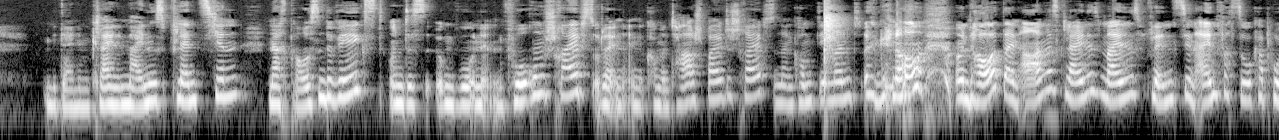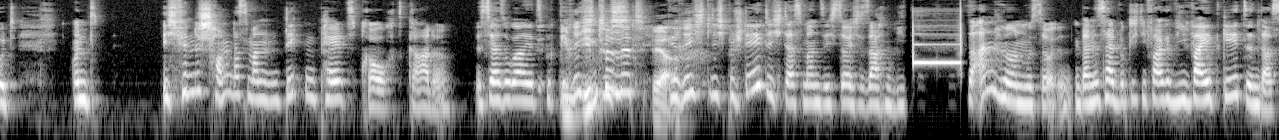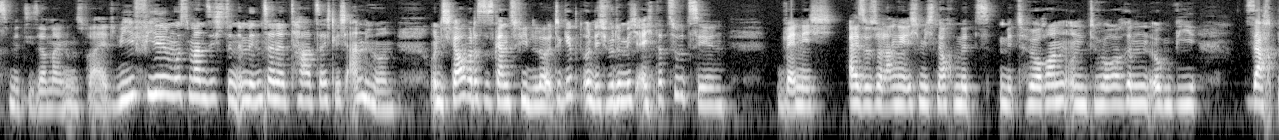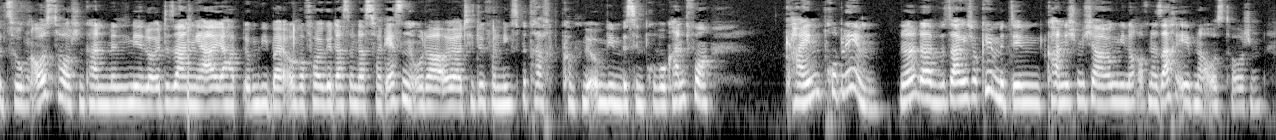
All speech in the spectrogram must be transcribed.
mit deinem kleinen Meinungsplänzchen nach draußen bewegst und es irgendwo in ein Forum schreibst oder in eine Kommentarspalte schreibst und dann kommt jemand genau und haut dein armes kleines Meinungsplänzchen einfach so kaputt. Und ich finde schon, dass man einen dicken Pelz braucht gerade. Ist ja sogar jetzt gerichtlich, ja. gerichtlich bestätigt, dass man sich solche Sachen wie anhören muss. Und dann ist halt wirklich die Frage, wie weit geht denn das mit dieser Meinungsfreiheit? Wie viel muss man sich denn im Internet tatsächlich anhören? Und ich glaube, dass es ganz viele Leute gibt und ich würde mich echt dazu zählen, wenn ich, also solange ich mich noch mit, mit Hörern und Hörerinnen irgendwie sachbezogen austauschen kann, wenn mir Leute sagen, ja, ihr habt irgendwie bei eurer Folge das und das vergessen oder euer Titel von links betrachtet kommt mir irgendwie ein bisschen provokant vor. Kein Problem. Ne? Da sage ich, okay, mit denen kann ich mich ja irgendwie noch auf einer Sachebene austauschen.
